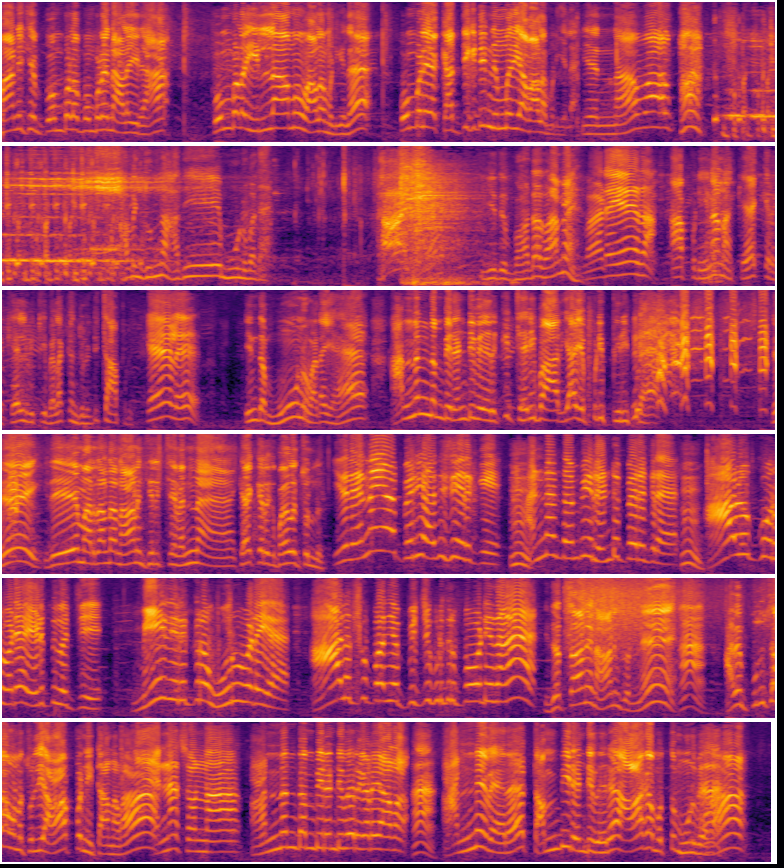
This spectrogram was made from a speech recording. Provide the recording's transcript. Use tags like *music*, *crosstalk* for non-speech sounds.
மனுஷன் பொம்பளை பொம்பளைன்னு அலையிறான். பொம்பளை இல்லாம வாழ முடியல. பொம்பளைய கட்டிக்கிட்டு நிம்மதியா வாழ முடியல. என்ன வாழ் ஆ! அவன் சொன்ன அதே மூணு வடை! இது வடை தானே? வடையே தான் அப்படின்னா நான் கேட்கிற கேள்விக்கு விளக்கம் சொல்லிட்டு சாப்பிடு. கேளு. இந்த மூணு வடைய அண்ணன் தம்பி ரெண்டு பேருக்கு சரி பாரியா எப்படி பிரிப்ப? டேய் இதே மாதிரிதான்டா நானும் சிரிச்சேன். என்ன? கேட்கறதுக்கு பதில சொல்லு. இதுல என்னையா பெரிய அதிசயம் இருக்கு. அண்ணன் தம்பி ரெண்டு பேருங்கிற ம். ஆளுக்கு ஒரு வடையா எடுத்து வச்சு மீதி இருக்கிற ஒரு வடைய ஆளுக்கு பாதியா பிச்சு கொடுத்துட்டு போக வேண்டியதானே இதைத்தானே நானும் சொன்னேன். அவன் புதுசா அவனை சொல்லி ஆப் பண்ணிட்டானடா. என்ன சொன்னா? அண்ணன் தம்பி ரெண்டு பேர் கிடையாதாம் ஆ, அண்ணன் வேற தம்பி ரெண்டு பேரு ஆக மொத்தம் மூணு பேரா?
